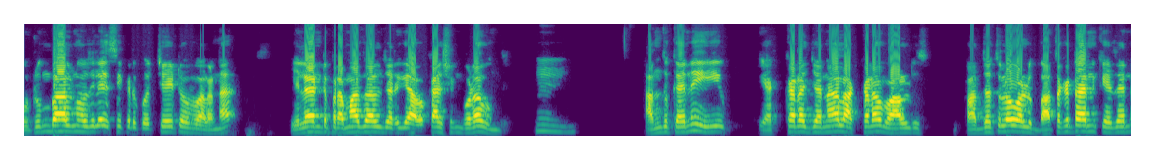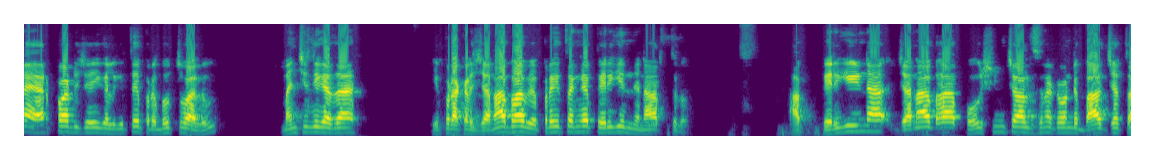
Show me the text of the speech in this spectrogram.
కుటుంబాలను వదిలేసి ఇక్కడికి వచ్చేయటం వలన ఇలాంటి ప్రమాదాలు జరిగే అవకాశం కూడా ఉంది. అందుకని ఎక్కడ జనాలు అక్కడ వాళ్ళు పద్ధతిలో వాళ్ళు బతకటానికి ఏదైనా ఏర్పాటు చేయగలిగితే ప్రభుత్వాలు మంచిది కదా. ఇప్పుడు అక్కడ జనాభా విపరీతంగా పెరిగింది నార్త్లో. ఆ పెరిగిన జనాభా పోషించాల్సినటువంటి బాధ్యత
